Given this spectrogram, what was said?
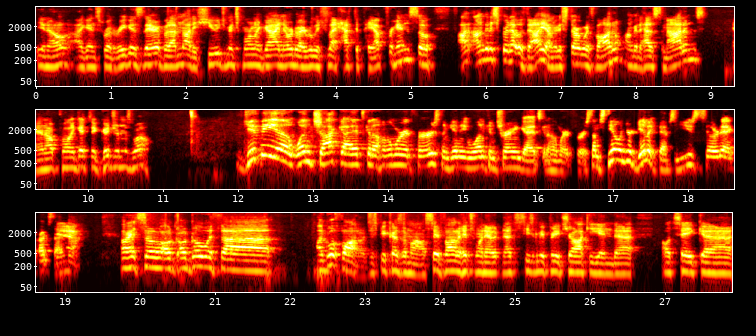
you know, against Rodriguez there, but I'm not a huge Mitch Moreland guy, nor do I really feel I have to pay up for him. So I, am going to spread out with value. I'm going to start with Votto. I'm going to have some Adams, and I'll probably get to Goodrum as well. Give me a one chalk guy that's going to homer at first, and give me one contrarian guy that's going to homer at first. I'm stealing your gimmick, Pepsi. You used it the other day in Crunch Time. Yeah. All right, so I'll, I'll go with uh, I'll go with Votto just because I'm. I'll say Votto hits one out. That's he's going to be pretty chalky, and uh, I'll take. Uh,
